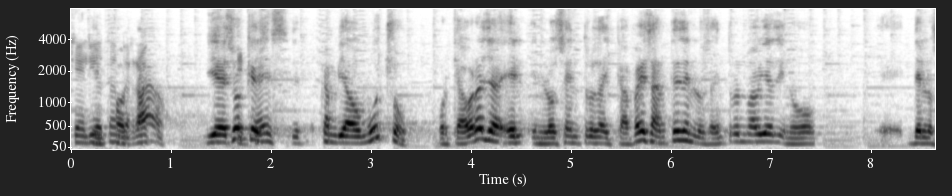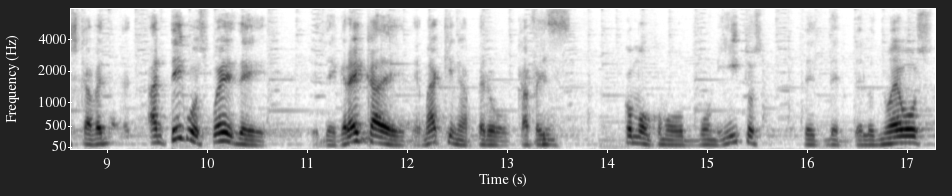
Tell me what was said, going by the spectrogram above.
Qué lío tan berraco. Y eso que Entonces- es- ha cambiado mucho, porque ahora ya en, en los centros hay cafés. Antes en los centros no había sino eh, de los cafés antiguos, pues, de, de greca, de, de máquina, pero cafés como, como bonitos, de, de- de los nuevos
